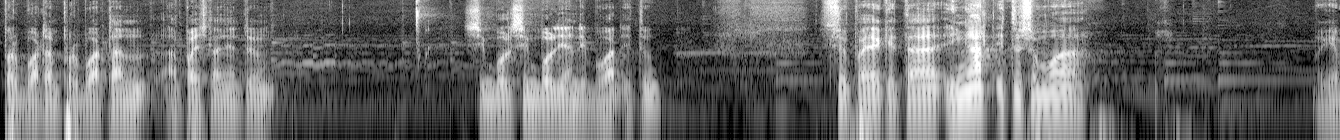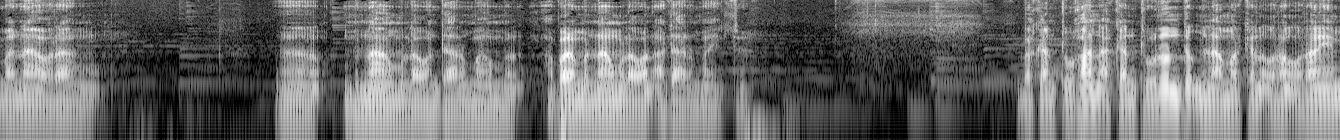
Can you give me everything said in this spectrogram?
perbuatan-perbuatan apa istilahnya itu simbol-simbol yang dibuat itu supaya kita ingat itu semua. Bagaimana orang eh, menang melawan dharma apa menang melawan adharma itu bahkan Tuhan akan turun untuk menyelamatkan orang-orang yang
